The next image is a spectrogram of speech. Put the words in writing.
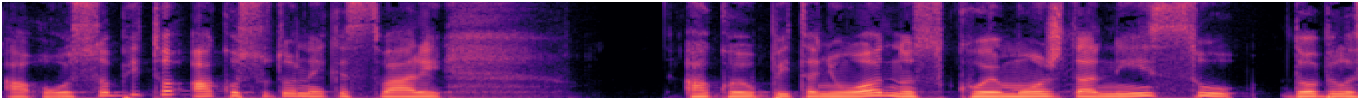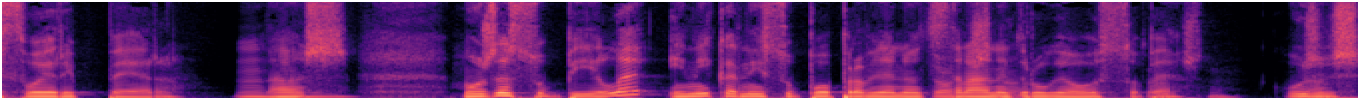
A osobito ako su to neke stvari, ako je u pitanju odnos koje možda nisu dobile svoj reper, Mhm. znaš. Možda su bile i nikad nisu popravljene od strane Točno. druge osobe. Točno. Kužiš?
